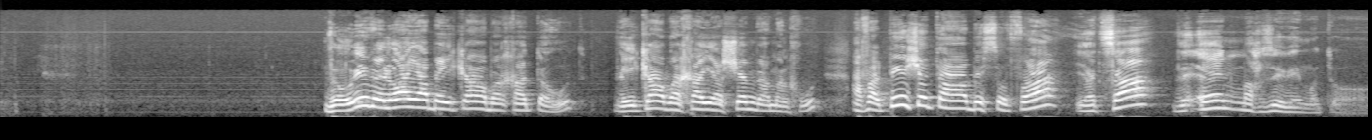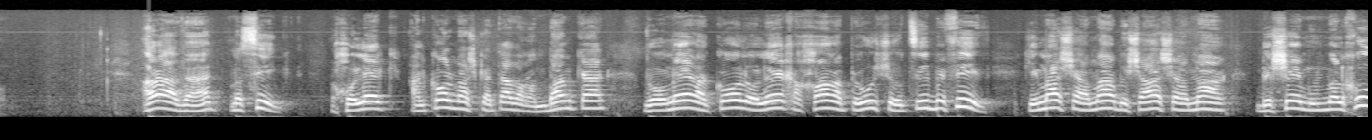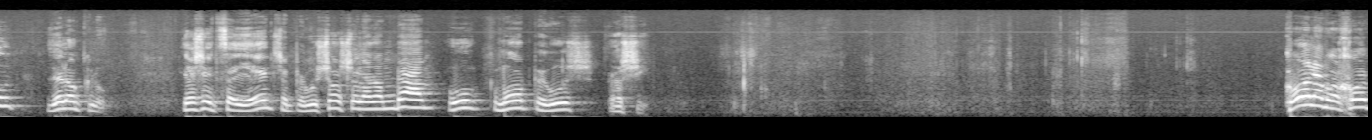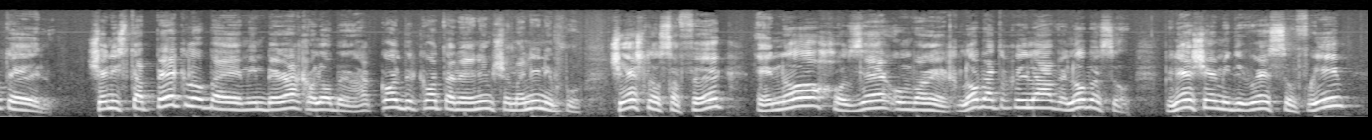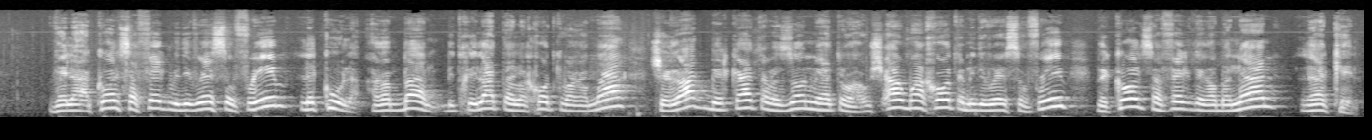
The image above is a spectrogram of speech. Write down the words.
והואיל ולא היה בעיקר הברכה טעות, ועיקר הברכה היא השם והמלכות, אף על פי שטעה בסופה, יצא ואין מחזירים אותו. הרעב"ד משיג וחולק על כל מה שכתב הרמב"ם כאן ואומר הכל הולך אחר הפירוש שהוציא בפיו כי מה שאמר בשעה שאמר בשם ובמלכות זה לא כלום. יש לציין שפירושו של הרמב"ם הוא כמו פירוש ראשי. כל הברכות האלו שנסתפק לו בהם אם ברך או לא ברך, כל ברכות הנהנים שמנינו פה, שיש לו ספק, אינו חוזר ומברך, לא בתחילה ולא בסוף, פני שהם מדברי סופרים, ולכל ספק בדברי סופרים, לכולה. הרמב"ם בתחילת ההלכות כבר אמר שרק ברכת המזון מהתורה, ושאר ברכות הם מדברי סופרים, וכל ספק דרבנן להקל.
